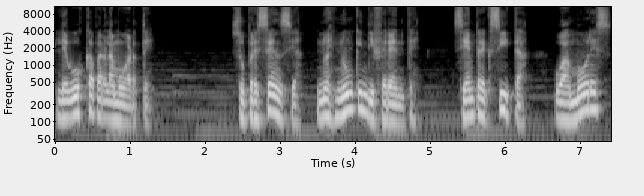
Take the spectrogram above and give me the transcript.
le busca para la muerte. Su presencia no es nunca indiferente, siempre excita o amores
